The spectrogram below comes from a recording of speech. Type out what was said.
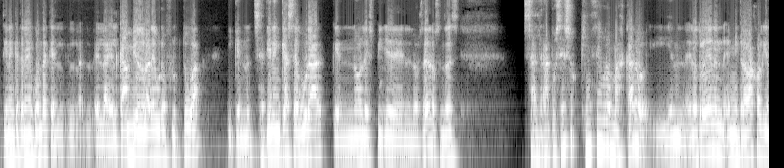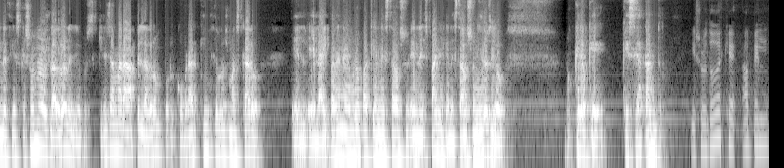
tienen que tener en cuenta que el, cambio dólar-euro fluctúa y que se tienen que asegurar que no les pillen los dedos. Entonces, saldrá pues eso, 15 euros más caro. Y en, el otro día en, mi trabajo alguien decía, es que son los ladrones. Digo, pues quieres llamar a Apple ladrón por cobrar 15 euros más caro el, iPad en Europa que en, Estados, en España, que en Estados Unidos, digo, no creo que, sea tanto. Y sobre todo es que Apple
